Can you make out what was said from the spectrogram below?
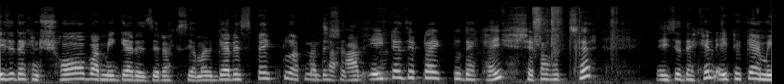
এই যে দেখেন সব আমি গ্যারেজে রাখছি। আমার গ্যারেজটা একটু আপনাদের সাথে আর এইটা যেটা একটু দেখাই সেটা হচ্ছে এই যে দেখেন এইটাকে আমি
